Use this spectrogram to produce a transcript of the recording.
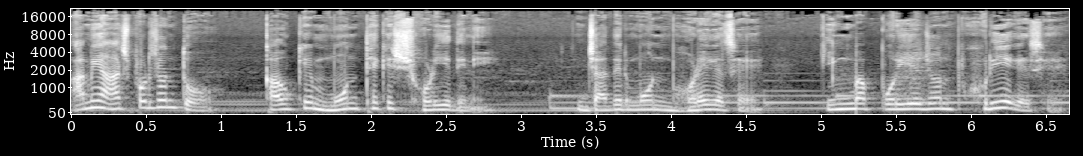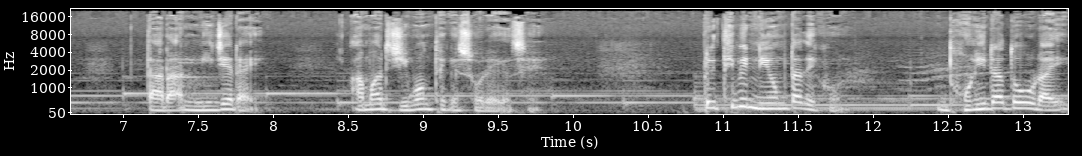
আমি আজ পর্যন্ত কাউকে মন থেকে সরিয়ে দিনি যাদের মন ভরে গেছে কিংবা প্রয়োজন ফুরিয়ে গেছে, তারা নিজেরাই আমার জীবন থেকে সরে গেছে। পৃথিবীর নিয়মটা দেখুন, ধনীরা দৌড়ায়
